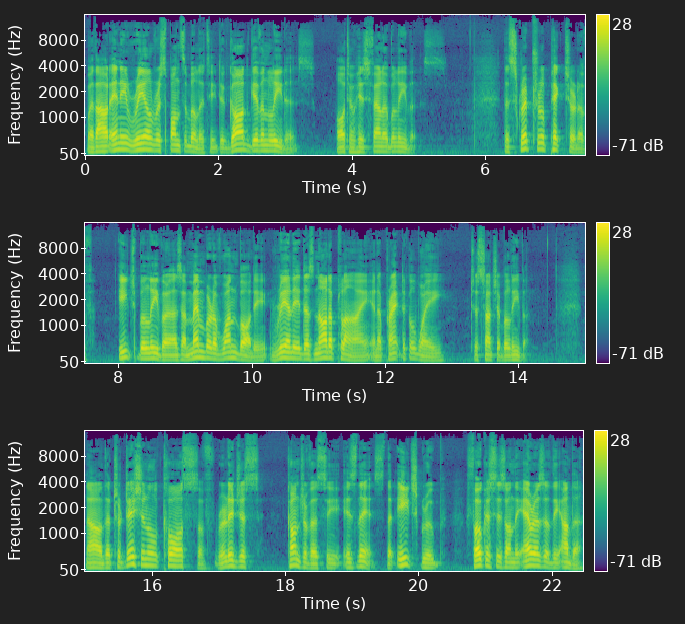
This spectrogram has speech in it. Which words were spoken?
without any real responsibility to God given leaders or to his fellow believers. The scriptural picture of each believer as a member of one body really does not apply in a practical way to such a believer. Now, the traditional course of religious controversy is this that each group focuses on the errors of the other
